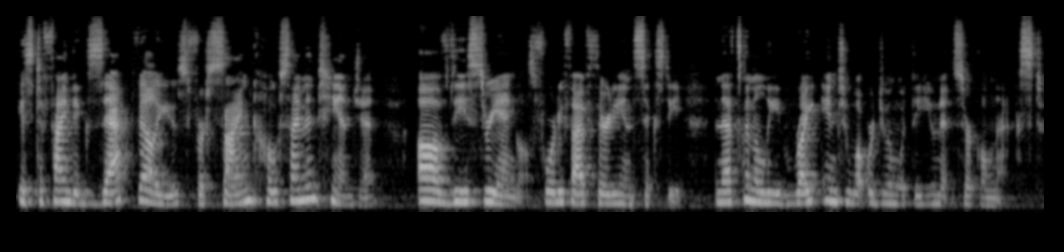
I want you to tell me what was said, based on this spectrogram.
is to find exact values for sine, cosine, and tangent of these three angles, 45, 30, and 60. And that's going to lead right into what we're doing with the unit circle next.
